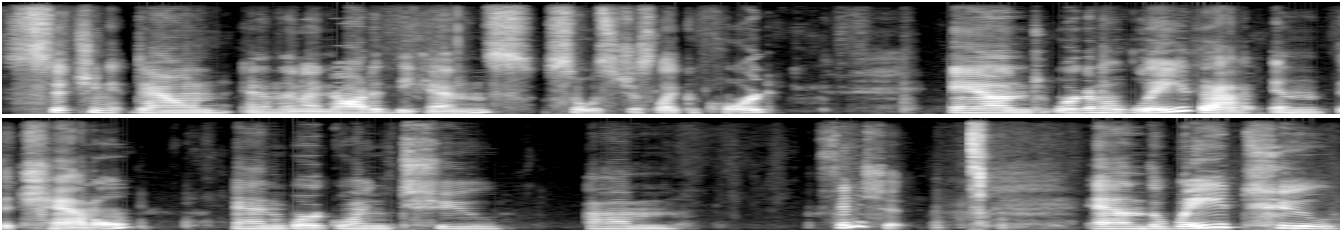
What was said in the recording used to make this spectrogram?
stitching it down, and then I knotted the ends, so it's just like a cord. And we're going to lay that in the channel, and we're going to um, finish it. And the way to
